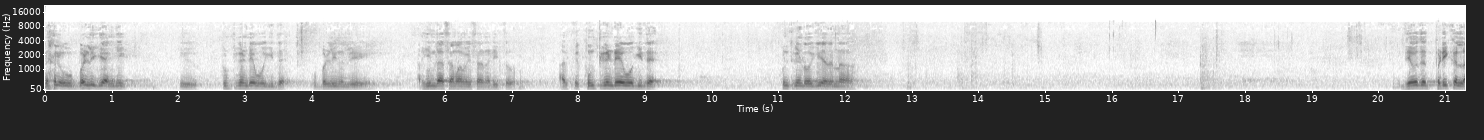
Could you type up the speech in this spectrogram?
ನಾನು ಹುಬ್ಬಳ್ಳಿಗೆ ಹಂಗೆ ಕುಂಟ್ಕಂಡೇ ಹೋಗಿದ್ದೆ. ಹುಬ್ಬಳ್ಳಿನಲ್ಲಿ ಅಹಿಂದ ಸಮಾವೇಶ ನಡೀತು. ಅದಕ್ಕೆ ಕುಂಟ್ಕಂಡೇ ಹೋಗಿದ್ದೆ. ಕುಂಟ್ಕೊಂಡು ಹೋಗಿ ಅದನ್ನು ದೇವದತ್ ಪಡಿಕಲ್ಲ?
